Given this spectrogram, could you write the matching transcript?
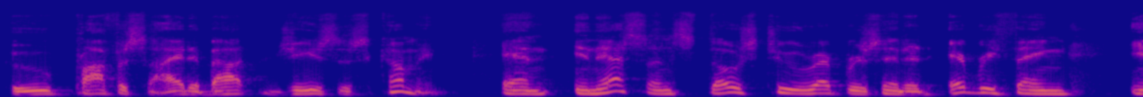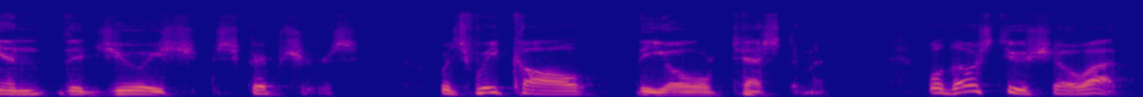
who prophesied about Jesus coming. And in essence, those two represented everything in the Jewish scriptures, which we call the Old Testament. Well, those two show up.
